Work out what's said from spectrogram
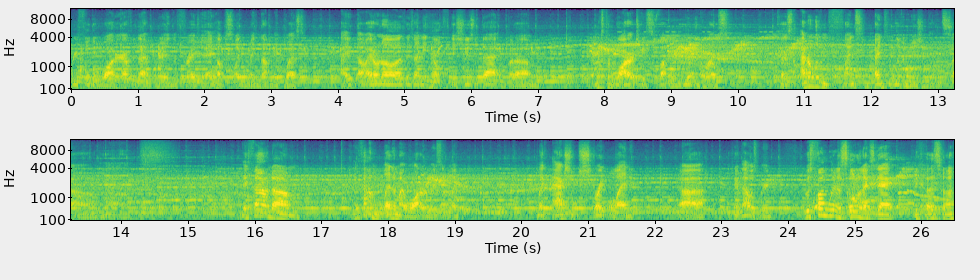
refill the water after that and put it in the fridge. It helps like make, not make waste. I I don't know if there's any health issues with that, but um, makes the water taste fucking really gross. Because I don't live in Flint, I do live in Michigan, so yeah. They found um, they found lead in my water recently, like actual straight lead. Uh, okay, that was weird. It was fun going to school the next day because uh,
